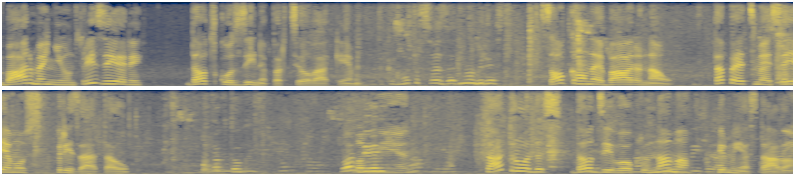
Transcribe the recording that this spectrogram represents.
bārmeņi un frizieri daudz ko zina par cilvēkiem. Nu, tas vajadzētu nogriezt. Salkalnē bāra nav, tāpēc mēs ejam uz frizētavu. Tuk, tuk. Labdien! Tā atrodas daudz dzīvokļu nama pirmajā stāvā.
